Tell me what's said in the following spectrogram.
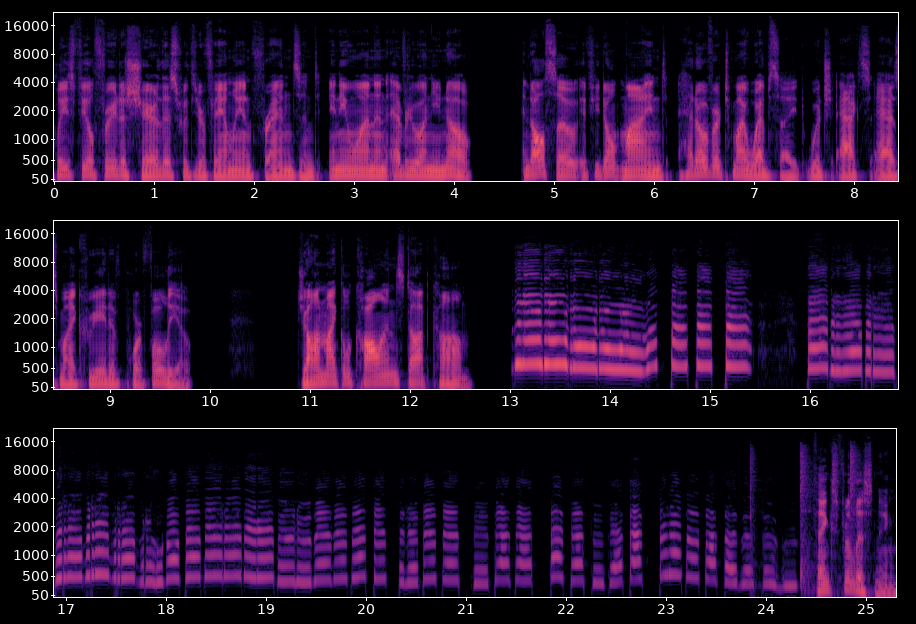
Please feel free to share this with your family and friends and anyone and everyone you know. And also, if you don't mind, head over to my website, which acts as my creative portfolio johnmichaelcollins.com. Thanks for listening.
